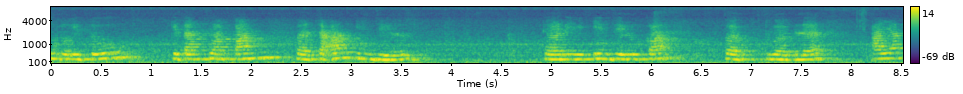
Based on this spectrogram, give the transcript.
Untuk itu, kita siapkan bacaan Injil dari Injil Lukas bab 12 ayat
